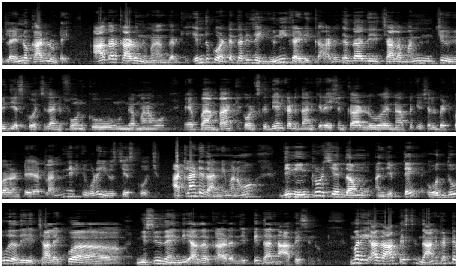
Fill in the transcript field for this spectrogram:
ఇట్లా ఎన్నో కార్డులు ఉంటాయి. ఆధార్ కార్డు ఉంది మన అందరికీ. ఎందుకు అంటే that is a unique ID card అది చాలా మంచి యూజ్ చేసుకోవచ్చు. దాని ఫోన్కు ఇంకా మనము బ్యాంక్ అకౌంట్స్కి దేనికంటే దానికి రేషన్ కార్డులు ఏదైనా అప్లికేషన్లు పెట్టుకోవాలంటే అట్లా అన్నిటికీ కూడా యూజ్ చేసుకోవచ్చు. అట్లాంటి దాన్ని మనము దీన్ని ఇంక్లూడ్ చేద్దాము అని చెప్తే వద్దు అది చాలా ఎక్కువ మిస్యూజ్ అయింది ఆధార్ కార్డ్ అని చెప్పి దాన్ని ఆపేసిండ్రు. మరి అది ఆపేస్తే దానికంటే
